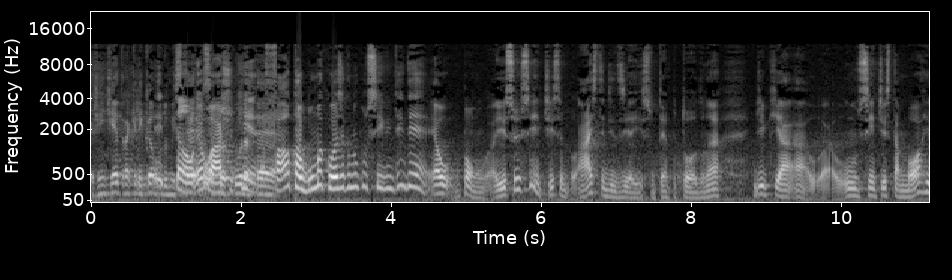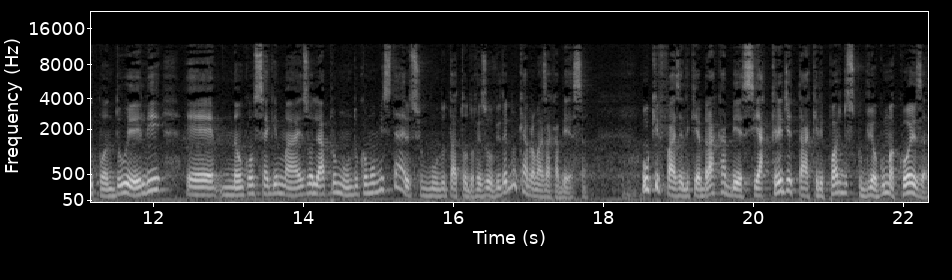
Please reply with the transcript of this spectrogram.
A gente entra naquele campo então, do mistério. Então, eu acho que até... falta alguma coisa que eu não consigo entender. É o, bom, isso o cientista, Einstein dizia isso o tempo todo, né? De que a, a, um cientista morre quando ele é, não consegue mais olhar para o mundo como um mistério. Se o mundo está todo resolvido, ele não quebra mais a cabeça. O que faz ele quebrar a cabeça e acreditar que ele pode descobrir alguma coisa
